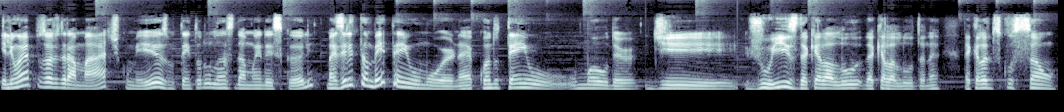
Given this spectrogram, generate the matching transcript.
ele é um episódio dramático mesmo, tem todo o lance da mãe da Scully, mas ele também tem o humor, né? Quando tem o, o Mulder de juiz daquela, lu- daquela luta, né? Daquela discussão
